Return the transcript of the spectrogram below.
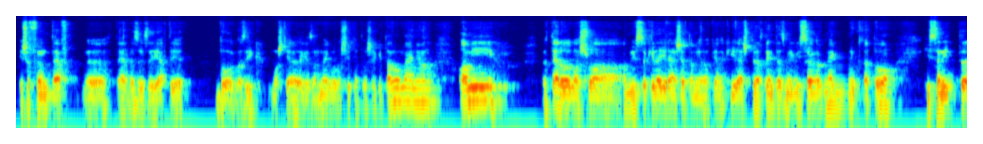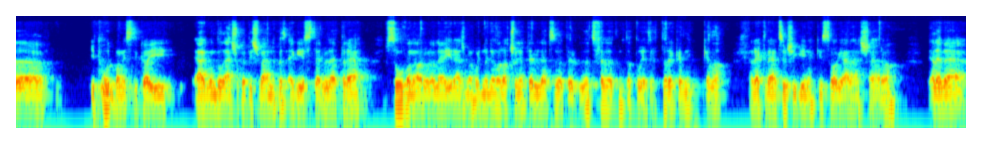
és a Föntev tervező ZRT dolgozik most jelenleg ezen a megvalósíthatósági tanulmányon, ami ott elolvasva a műszaki leírását, ami alapján a kiírás történt, ez még viszonylag megnyugtató, hiszen itt, itt urbanisztikai elgondolásokat is várnak az egész területre. Szó van arról a leírásban, hogy nagyon alacsony a terület, zöld felület ezért törekedni kell a rekreációs igények kiszolgálására. Eleve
